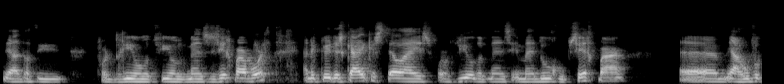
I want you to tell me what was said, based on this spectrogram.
ja, dat die voor 300, 400 mensen zichtbaar wordt. En dan kun je dus kijken, stel hij is voor 400 mensen in mijn doelgroep zichtbaar. Um, ja, hoeveel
